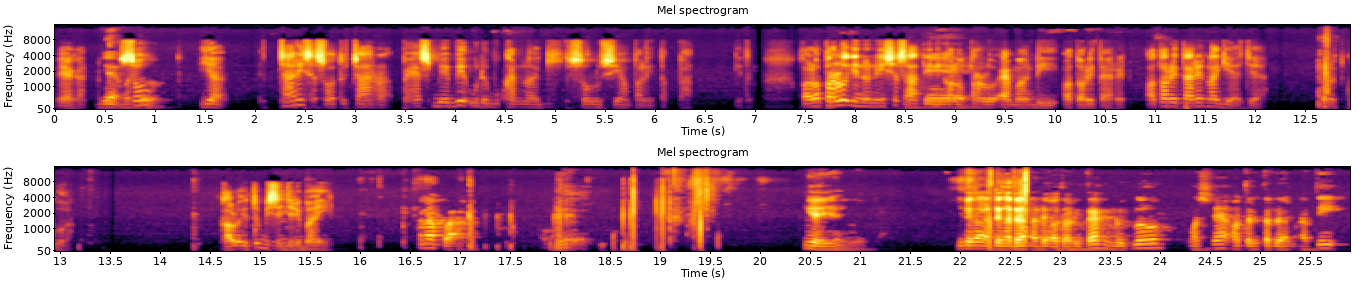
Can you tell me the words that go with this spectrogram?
ya kan Ya, betul. so ya cari sesuatu cara PSBB udah bukan lagi solusi yang paling tepat gitu kalau perlu Indonesia saat ini Oke. kalau perlu emang di otoriterin otoriterin lagi aja menurut gua kalau itu bisa jadi baik Kenapa? Iya, iya, iya. Jadi dengan ada ada ada otoriter menurut lo maksudnya otoriter dalam arti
